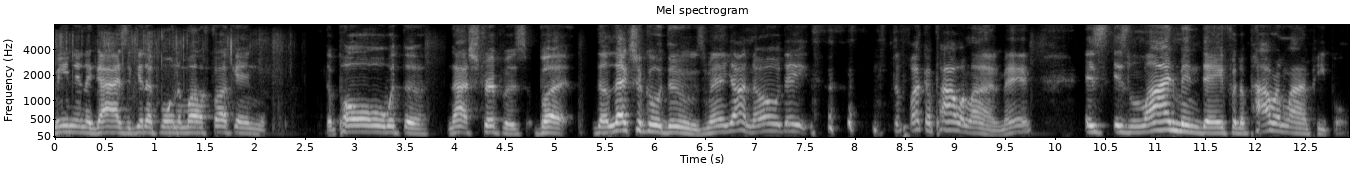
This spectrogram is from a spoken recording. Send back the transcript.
meaning the guys that get up on the motherfucking the pole with the not strippers, but the electrical dudes, man. Y'all know they the fucking power line, man. Is is lineman day for the power line people.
